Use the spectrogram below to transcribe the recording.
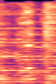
you.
